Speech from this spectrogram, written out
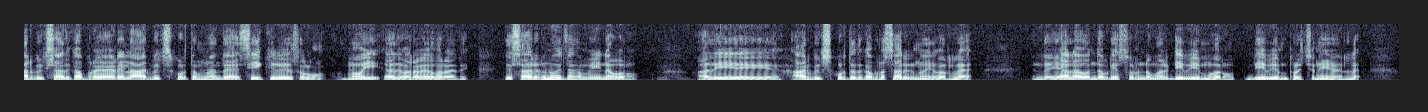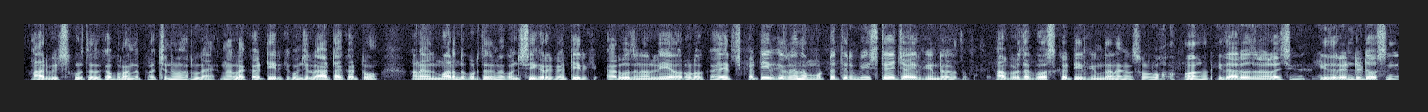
ஆர்பிக்ஸ் அதுக்கப்புறம் இடையில ஆர்பிக்ஸ் கொடுத்தோம்னா அந்த சீக்கு சொல்லுவோம். நோய் அது வரவே வராது. இது சருகு நோய் தாங்க மெயினாக வரும். அது ஆர்பிக்ஸ் கொடுத்ததுக்கப்புறம் சருகு நோய் வரல. இந்த இலை வந்து அப்படியே சுருண்ட மாதிரி டிபிஎம் வரும். டிபிஎம் பிரச்சனையும் இல்லை. ஆர்பிக்ஸ் கொடுத்ததுக்கப்புறம் அந்த பிரச்சனை வரல. நல்லா கட்டியிருக்கு. கொஞ்சம் லேட்டாக கட்டும். ஆனால் இந்த மருந்து கொடுத்ததுமே கொஞ்சம் சீக்கிரம் கட்டியிருக்கு. அறுபது நாள்லேயே ஓரளவுக்கு ஆயிடுச்சு கட்டியிருக்குதுன்னா அந்த முட்டை திரும்பி ஸ்டேஜ் ஆயிருக்குன்ற அர்த்தம். அப்படி தான் கோஸ் கட்டியிருக்குன்னு தான் நாங்கள் சொல்லுவோம். இது அறுபது நாள் ஆச்சுங்க. இது ரெண்டு டோஸுங்க.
